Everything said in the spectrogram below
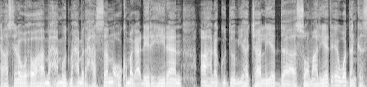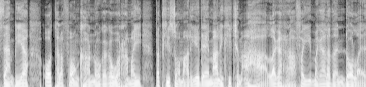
kaasina wuxuu ahaa maxamuud maxamed xasan oo ku magac dheer hiiraan ahna guddoomiyaha jaaliyadda soomaaliyeed ee waddanka zambiya oo telefoonka noogaga warramay. Dadkii soomaaliyeed ee maalinkii jimcaha laga raafay magaalada ndoola ee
